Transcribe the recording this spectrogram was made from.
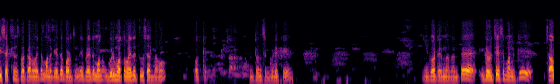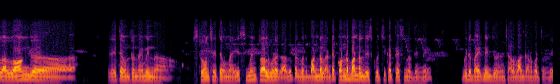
ఈ సెక్షన్స్ ప్రకారం అయితే మనకైతే పడుతుంది. ఇప్పుడైతే మనం గుడి మొత్తం అయితే చూసేద్దాము. ఓకే. ఎంట్రన్స్ గుడికి. ఇంకోటి ఏంటంటే ఇక్కడ వచ్చేసి మనకి చాలా లాంగ్ ఇదైతే ఉంటుంది. ఐ మీన్ స్టోన్స్ అయితే ఉన్నాయి. సిమెంట్ రాళ్ళు కూడా కాదు పెద్ద పెద్ద బండలు. అంటే కొండ బండలు తీసుకొచ్చి కట్టేస్తున్నారు దీన్ని. గుడి బయట నుంచి చూడండి చాలా బాగా కనపడుతుంది.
